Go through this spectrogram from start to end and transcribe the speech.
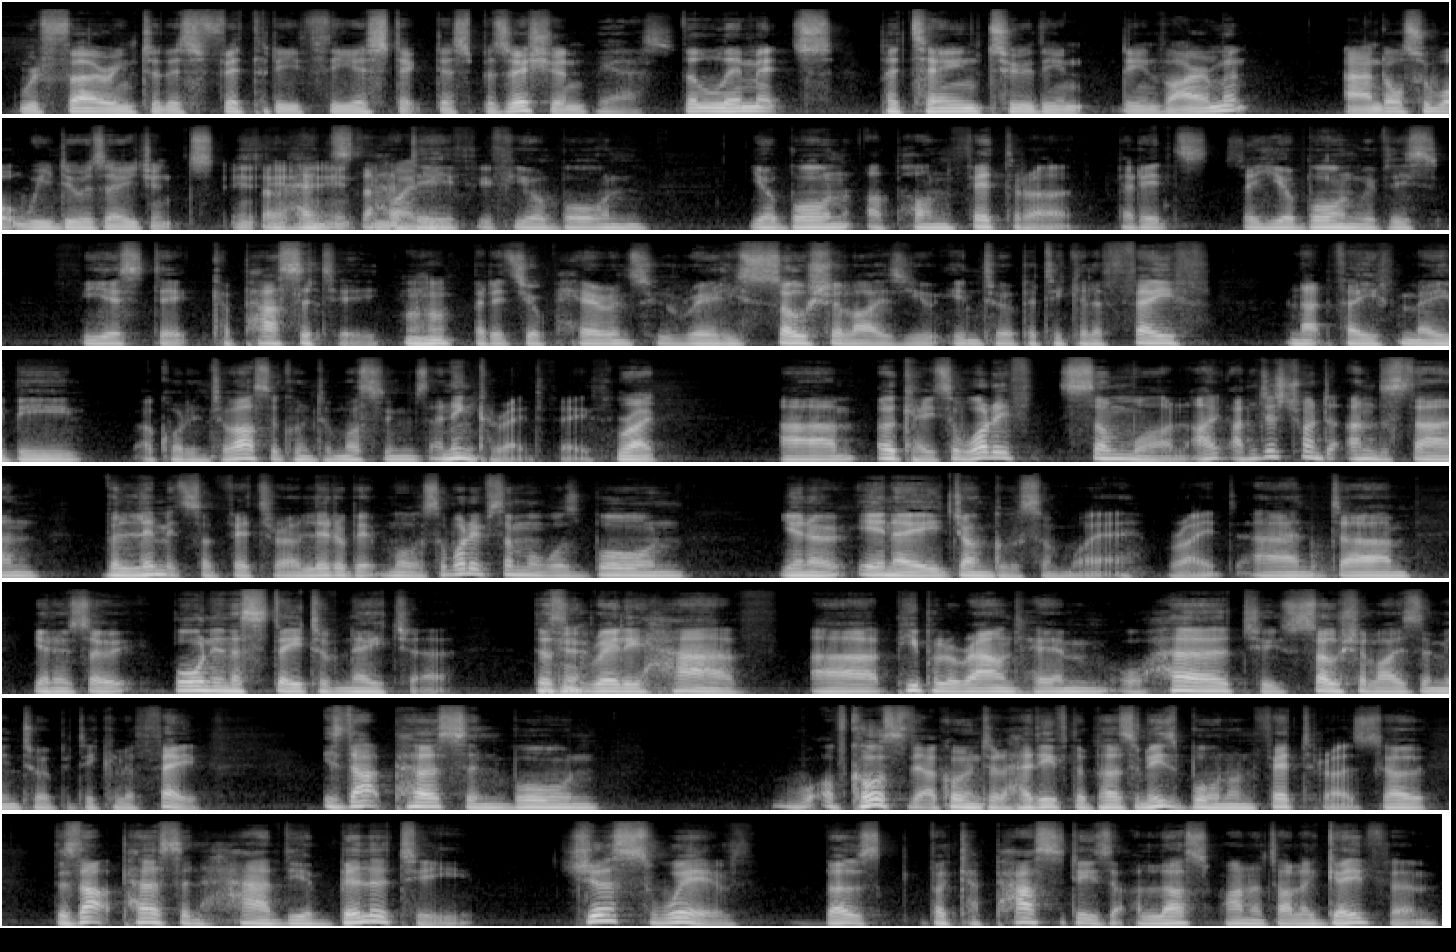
referring to this fitri theistic disposition, yes. the limits pertain to the the environment and also what we do as agents. In, so hence in, the hadith, if you're born, you're born upon fitra, but it's so you're born with this theistic capacity, mm-hmm. but it's your parents who really socialize you into a particular faith, and that faith may be, according to us, according to Muslims, an incorrect faith. Right. Um, okay, so what if someone? I, I'm just trying to understand the limits of fitra a little bit more. So what if someone was born, you know, in a jungle somewhere, right, and um, you know, so born in a state of nature, doesn't yeah. really have uh, people around him or her to socialize them into a particular faith. Is that person born? Of course, according to the hadith, the person is born on fitra. So, does that person have the ability, just with those the capacities that Allah Subhanahu wa Taala gave them,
